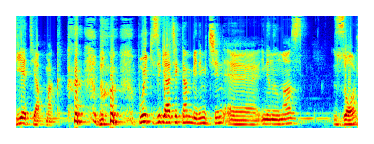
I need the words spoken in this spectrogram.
diyet yapmak. bu, bu ikisi gerçekten benim için e, inanılmaz zor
